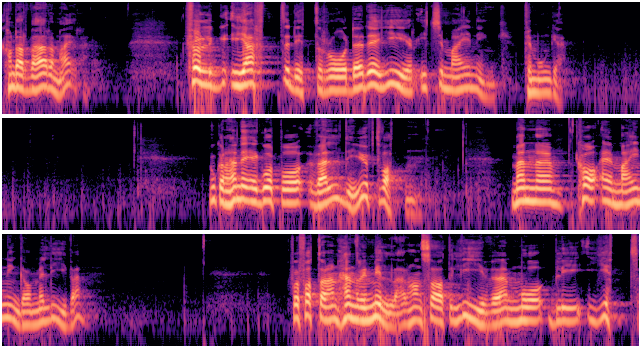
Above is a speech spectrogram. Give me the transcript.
Kan det være mer? Følg hjertet ditt-rådet, det gir ikke mening til mange. Nå kan det hende jeg går på veldig djupt vann. Men eh, hva er meninga med livet? Forfatteren Henry Miller han sa at livet må bli gitt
